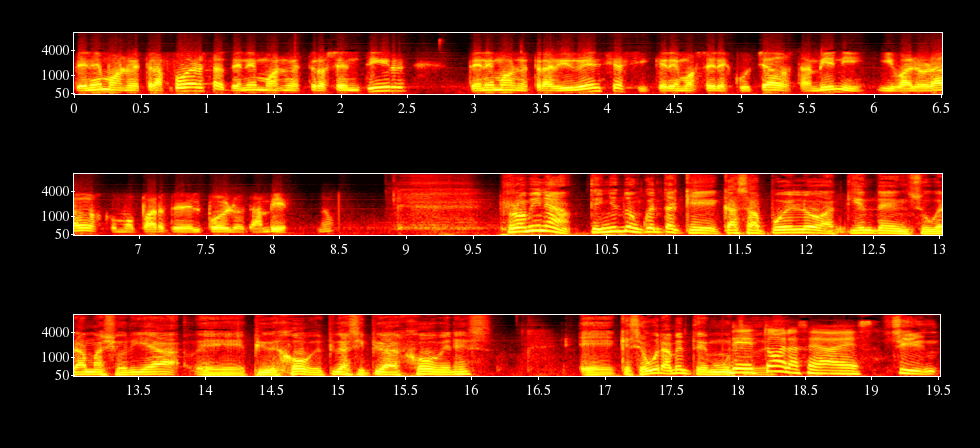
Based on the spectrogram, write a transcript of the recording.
tenemos nuestra fuerza, tenemos nuestro sentir, tenemos nuestras vivencias y queremos ser escuchados también y, valorados como parte del pueblo también, ¿no? Romina, teniendo en cuenta que Casa Pueblo atiende en su gran mayoría eh, pibes jóvenes, pibas y pibas jóvenes, eh, que seguramente muchos De todas las edades. Sí,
